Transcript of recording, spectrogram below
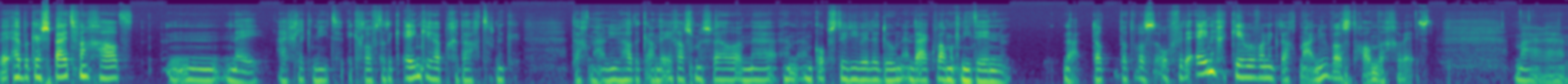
heb ik er spijt van gehad? Nee, eigenlijk niet. Ik geloof dat ik één keer heb gedacht toen ik dacht, nou nu had ik aan de Erasmus wel een, uh, een, een kopstudie willen doen en daar kwam ik niet in. Nou, dat, dat was ongeveer de enige keer waarvan ik dacht, nou nu was het handig geweest. Maar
